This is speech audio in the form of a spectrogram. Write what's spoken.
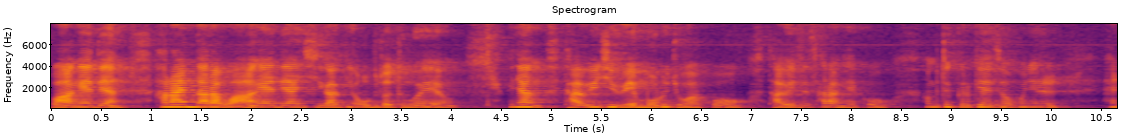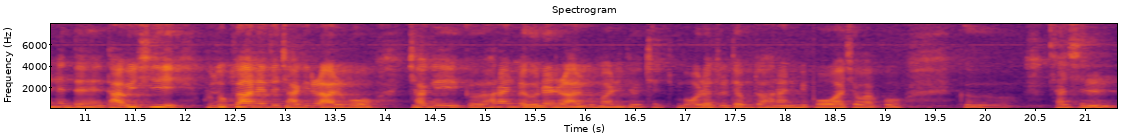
왕에 대한 하나님 나라 왕에 대한 시각이 없었던 거예요. 그냥 다윗이 외모로 좋았고 다윗을 사랑했고 아무튼 그렇게 해서 혼인을 했는데 다윗이 구속사 안에서 자기를 알고 자기 그 하나님의 은혜를 알고 말이죠. 뭐 어렸을 때부터 하나님이 보호하셔갖고 그 자신을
